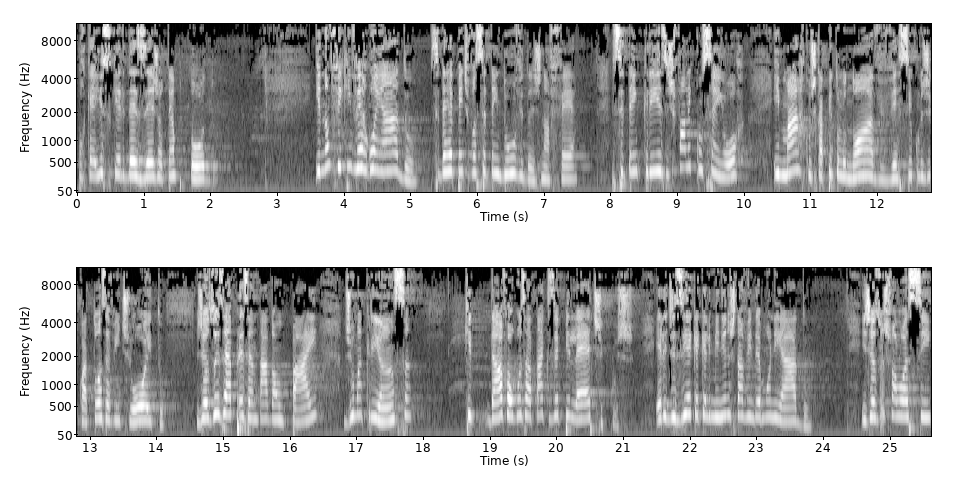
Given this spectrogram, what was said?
Porque é isso que ele deseja o tempo todo. E não fique envergonhado se de repente você tem dúvidas na fé, se tem crises, fale com o Senhor. E Marcos capítulo 9, versículos de 14 a 28, Jesus é apresentado a um pai de uma criança que dava alguns ataques epiléticos. Ele dizia que aquele menino estava endemoniado. E Jesus falou assim:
